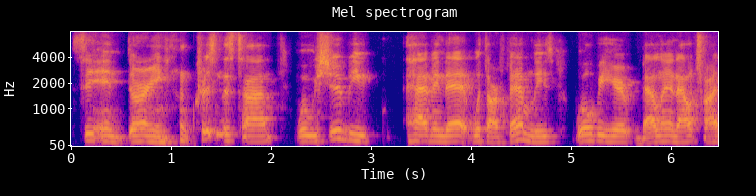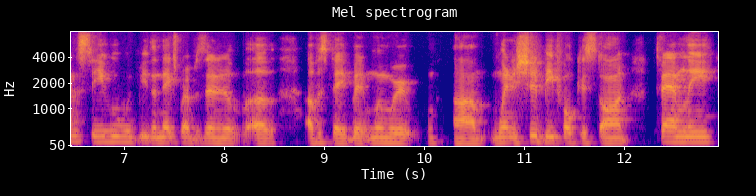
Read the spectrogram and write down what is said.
sitting during Christmas time, where we should be having that with our families, we're over here battling out, trying to see who would be the next representative of, of a state. But when we're um, when it should be focused on family,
